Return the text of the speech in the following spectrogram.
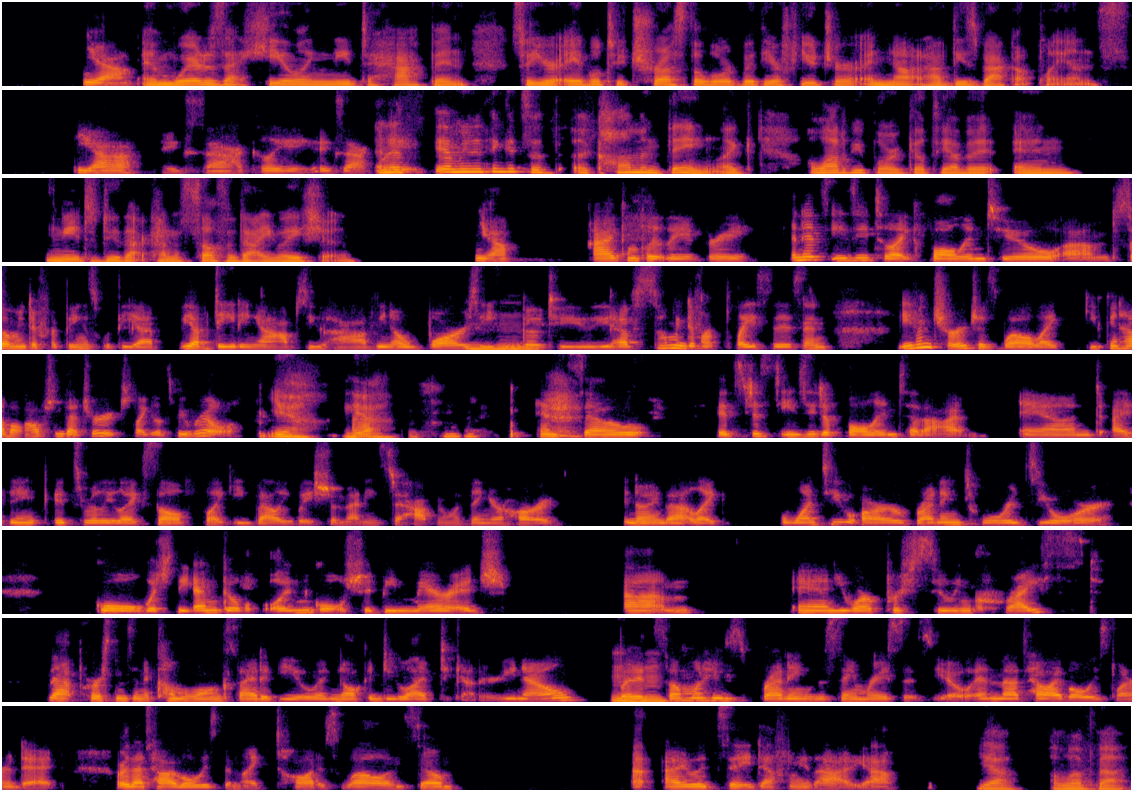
Yeah. And where does that healing need to happen so you're able to trust the Lord with your future and not have these backup plans? Yeah. Exactly. And Exactly. I, I mean, I think it's a, a common thing. Like a lot of people are guilty of it and need to do that kind of self evaluation. Yeah. I completely agree. And it's easy to like fall into um, so many different things with the app. You have dating apps, you have, you know, bars that you can go to, you have so many different places and even church as well. Like you can have options at church. Like, let's be real. Yeah. Um, Yeah. and so it's just easy to fall into that. And I think it's really like self like evaluation that needs to happen within your heart. And knowing that like once you are running towards your goal, which the end goal end goal should be marriage, um, and you are pursuing Christ, that person's going to come alongside of you and y'all can do life together, you know? But hmm it's someone who's running the same race as you. And that's how I've always learned it, or that's how I've always been like taught as well. And so I, I would say definitely that. Yeah. Yeah. I love that.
